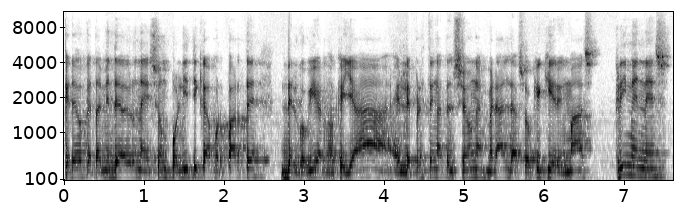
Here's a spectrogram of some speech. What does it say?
creo que también debe haber una decisión política por parte del gobierno, que ya le presten atención a Esmeraldas o qué quieren más crímenes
